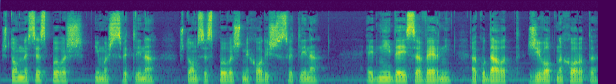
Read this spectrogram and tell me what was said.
Щом не се спъваш, имаш светлина. Щом се спъваш, не ходиш в светлина. Едни идеи са верни, ако дават живот на хората,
